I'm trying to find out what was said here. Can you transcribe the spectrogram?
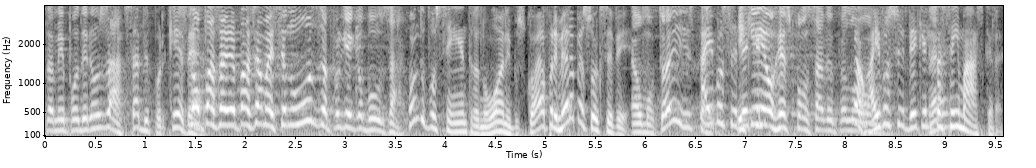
também poderem usar. Sabe por quê, Senão o passageiro fala assim: ah, mas você não usa, por que, que eu vou usar? Quando você entra no ônibus, qual é a primeira pessoa que você vê? É o motorista. Aí você e vê quem que ele- é o responsável pelo Não, ônibus? aí você vê que ele Né? tá sem máscara.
